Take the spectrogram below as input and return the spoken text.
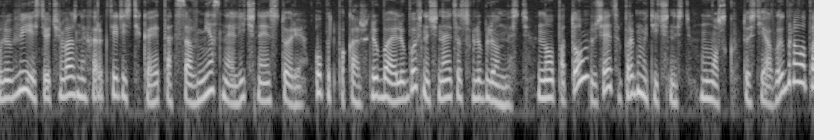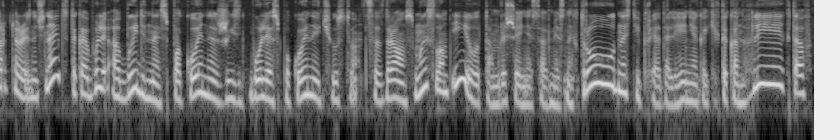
У любви есть очень важная характеристика – это совместная личная история. Опыт покажет. Любая любовь начинается с влюбленности, но потом включается прагматичность, мозг. То есть я выбрала партнера, и начинается такая более обыденная, спокойная жизнь, более спокойные чувства со здравым смыслом и вот там решение совместных трудностей, преодоление каких-то конфликтов.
